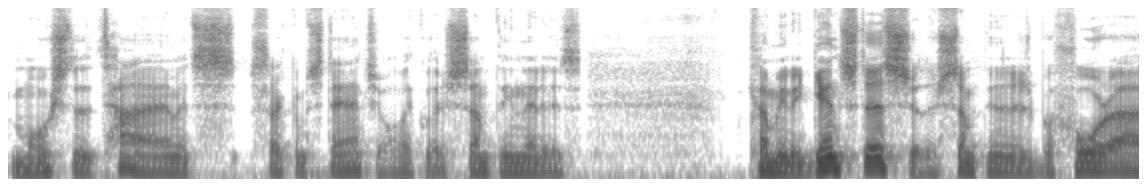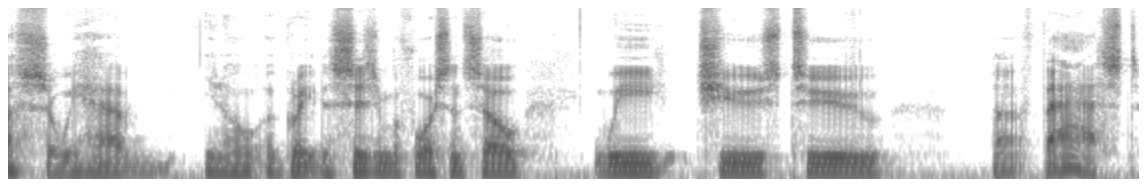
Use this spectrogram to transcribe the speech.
most of the time, it's circumstantial. Like there's something that is coming against us, or there's something that is before us, or we have, you know, a great decision before us. And so we choose to uh, fast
